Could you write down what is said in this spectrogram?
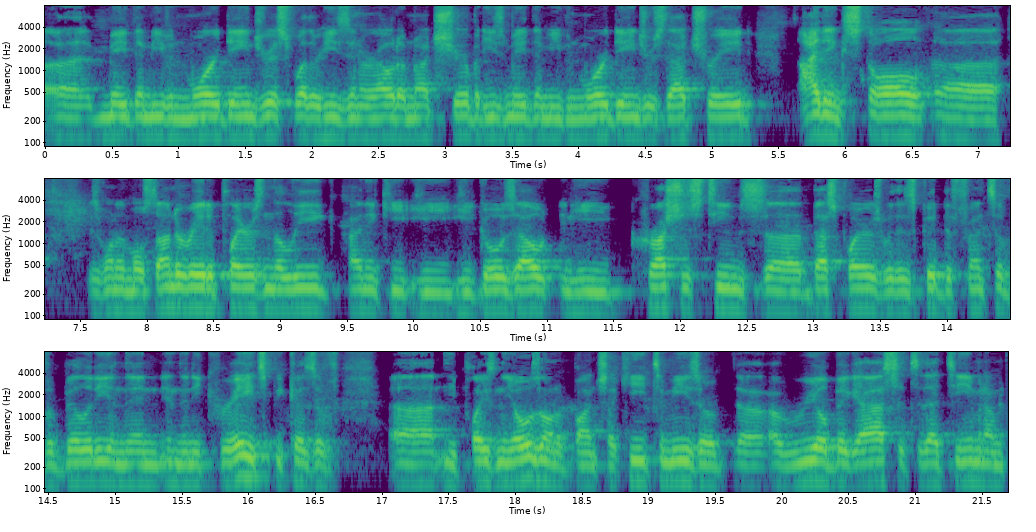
uh, made them even more dangerous. Whether he's in or out, I'm not sure, but he's made them even more dangerous. That trade. I think Staal uh, is one of the most underrated players in the league. I think he he he goes out and he crushes teams' uh, best players with his good defensive ability, and then and then he creates because of uh, he plays in the ozone a bunch. Like he to me is a, a, real big asset to that team, and I'm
